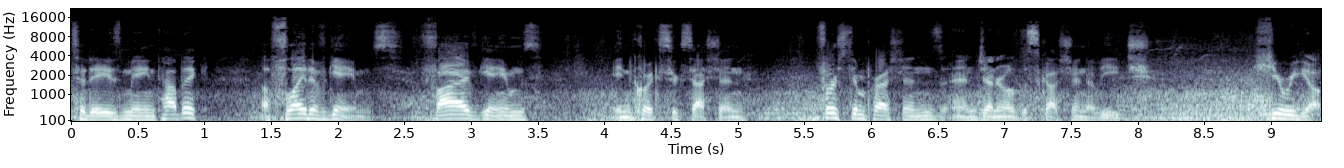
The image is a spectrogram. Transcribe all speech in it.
today's main topic a flight of games. Five games in quick succession, first impressions, and general discussion of each. Here we go.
